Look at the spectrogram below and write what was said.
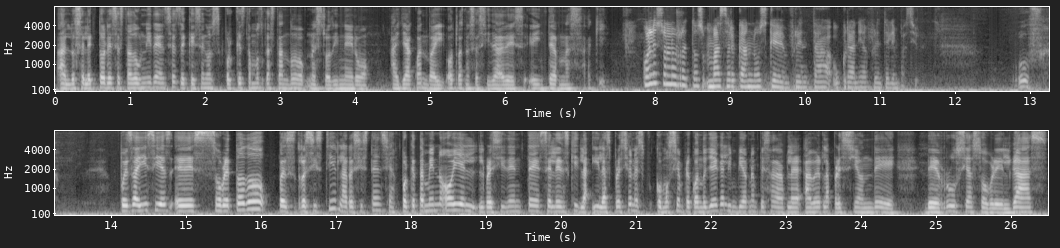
a los electores estadounidenses de que dicen por qué estamos gastando nuestro dinero allá cuando hay otras necesidades internas aquí. ¿Cuáles son los retos más cercanos que enfrenta Ucrania frente a la invasión? Uf, pues ahí sí es, es sobre todo pues resistir la resistencia, porque también hoy el, presidente Zelensky y las presiones, como siempre, cuando llega el invierno empieza a, hablar, a ver la presión de, de Rusia sobre el gas,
